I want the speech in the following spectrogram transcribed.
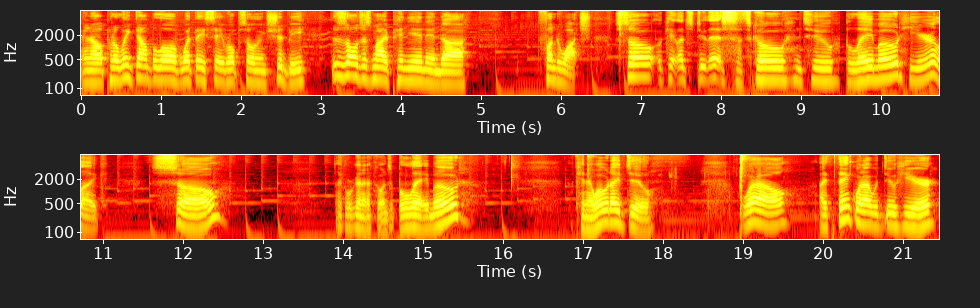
and I'll put a link down below of what they say rope soloing should be. This is all just my opinion and uh, fun to watch. So, okay, let's do this. Let's go into belay mode here, like so. Like we're gonna go into belay mode. Okay, now what would I do? Well, I think what I would do here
